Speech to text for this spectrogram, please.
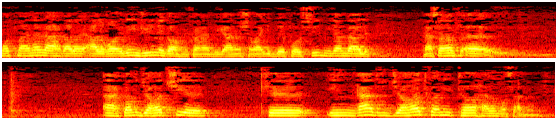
مطمئنا رهبرای القاعده اینجوری نگاه می‌کنن دیگه. الان شما اگه بپرسید میگن بله. مثلا احکام جهاد چیه؟ که اینقدر جهاد کنید تا همه مسلمان بشید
